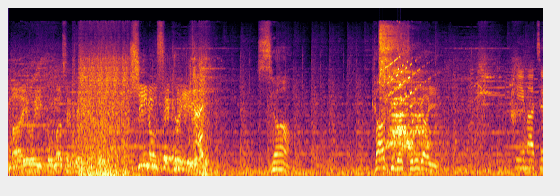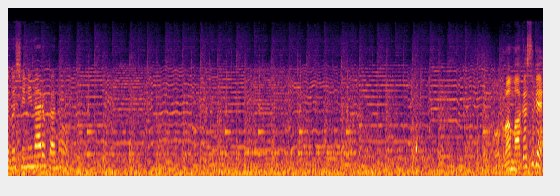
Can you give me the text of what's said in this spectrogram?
迷い込ませてやる。死の世界へ。さあ覚悟するがいい。暇つぶしになるかの僕は任しとけ。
